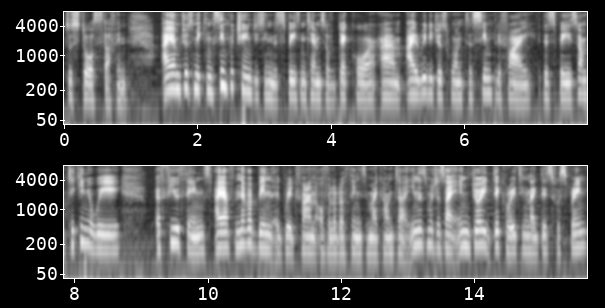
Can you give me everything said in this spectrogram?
to store stuff in i am just making simple changes in the space in terms of decor um, i really just want to simplify the space so i'm taking away a few things. I have never been a great fan of a lot of things in my counter. In as much as I enjoy decorating like this for spring,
